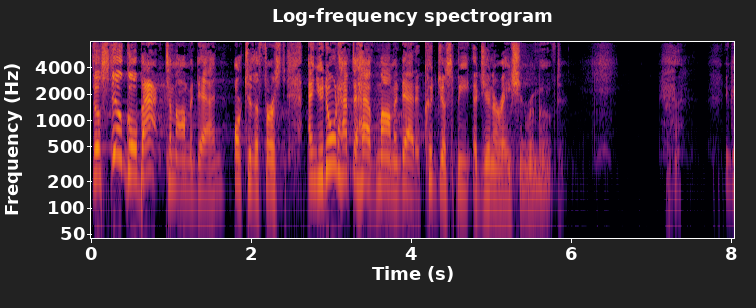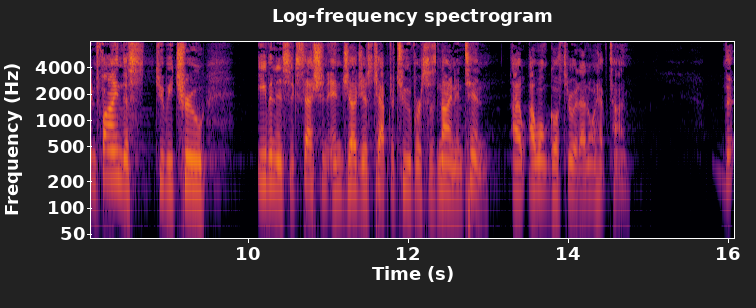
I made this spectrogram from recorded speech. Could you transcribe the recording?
They'll still go back to mom and dad or to the first, and you don't have to have mom and dad. It could just be a generation removed. You can find this to be true even in succession in Judges chapter 2, verses 9 and 10. I, I won't go through it, I don't have time. The,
